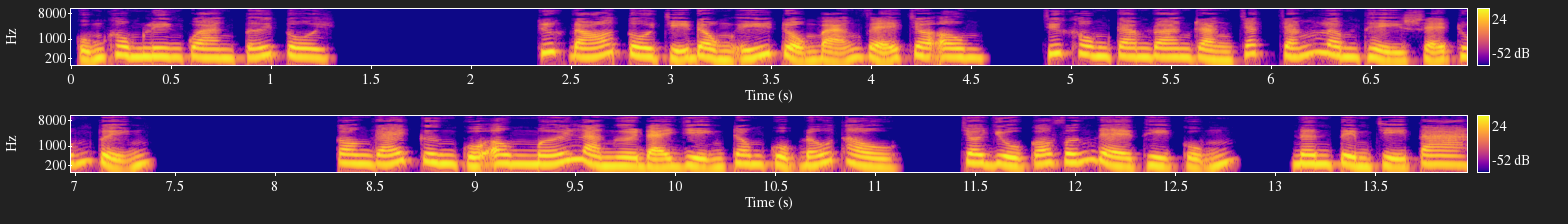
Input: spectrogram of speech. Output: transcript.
cũng không liên quan tới tôi. Trước đó tôi chỉ đồng ý trộn bản vẽ cho ông, chứ không cam đoan rằng chắc chắn Lâm Thị sẽ trúng tuyển. Con gái cưng của ông mới là người đại diện trong cuộc đấu thầu, cho dù có vấn đề thì cũng nên tìm chị ta,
